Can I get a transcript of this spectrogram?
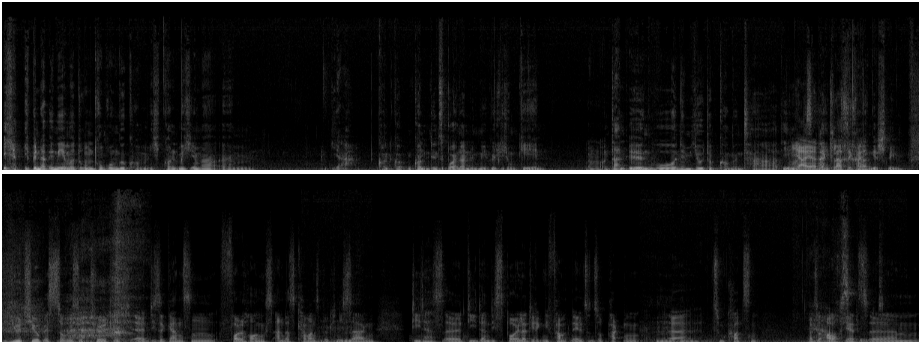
ich, ich bin da irgendwie immer drum, drum rumgekommen. Ich konnte mich immer, ähm, ja, kon, kon, konnten den Spoilern irgendwie wirklich umgehen. Mhm. Und dann irgendwo in einem YouTube-Kommentar hat jemand ja, das ja, einfach Klassiker. reingeschrieben. YouTube ist sowieso tödlich. Äh, diese ganzen Vollhonks, anders kann man es wirklich Mhm. nicht sagen, die, das, äh, die dann die Spoiler direkt in die Thumbnails und so packen äh, zum Kotzen. Also Mhm. Ja, auch absolut. jetzt, ähm,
